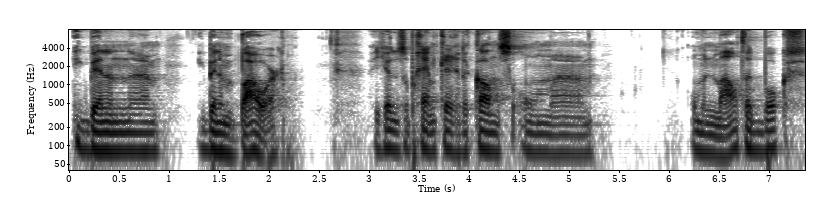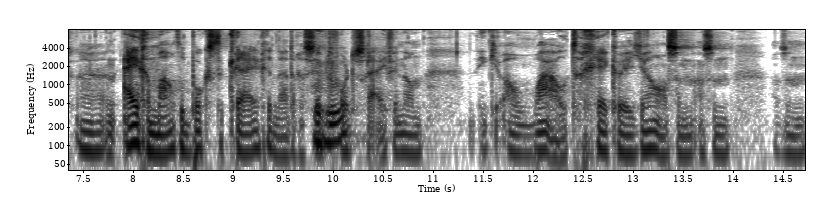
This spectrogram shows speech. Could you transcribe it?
Ik ben een, eh, ik ben een bouwer. Weet je, dus op een gegeven moment kreeg ik de kans om, eh, om een maaltijdbox, eh, een eigen maaltijdbox te krijgen, daar de recepten Mhm. voor te schrijven. En dan denk je, oh wauw, te gek, weet je wel, als een, als een, als een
